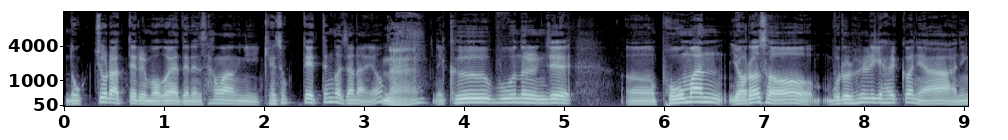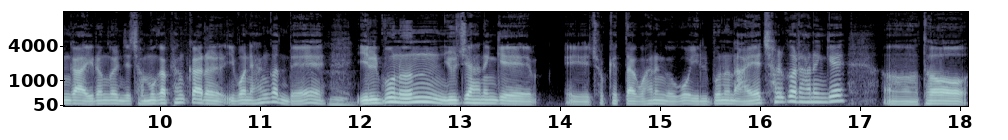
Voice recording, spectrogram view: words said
녹조 라떼를 먹어야 되는 상황이 계속됐던 거잖아요. 네. 그 부분을 이제 어, 보호만 열어서 물을 흘리게 할 거냐 아닌가 이런 걸 이제 전문가 평가를 이번에 한 건데 음. 일부는 유지하는 게 예, 좋겠다고 하는 거고 일부는 아예 철거를 하는 게 어, 더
